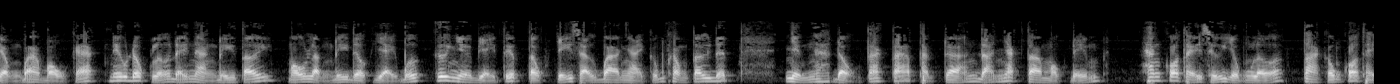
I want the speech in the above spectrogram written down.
vòng ba bầu cát, nếu đốt lửa để nàng đi tới, mỗi lần đi được vài bước, cứ như vậy tiếp tục, chỉ sợ ba ngày cũng không tới đích. Nhưng đầu tác tá thật ra anh đã nhắc ta một điểm, hắn có thể sử dụng lửa, ta cũng có thể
